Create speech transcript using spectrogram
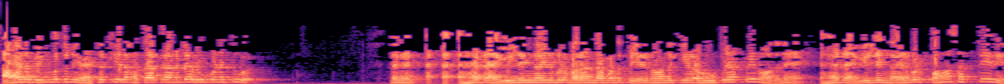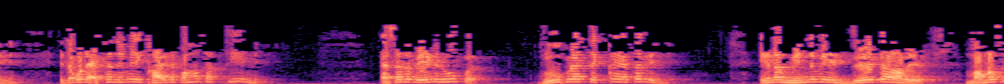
අපට පින්වතුනි ඇස කියලා කතා කරන්න බෑ රූප නැතුව. දැන් ඇහැට ඇඟිල්ලෙන් අයිනකොට බලන්න අපට තේරෙනවද කියලා රූපයක් පේනවද නෑ. ඇහැට ඇඟිල්ලෙන් අයිනකොට පහසක් තේරෙන්නේ. එතකොට ඇස නෙමෙයි කයට පහසක් තියෙන්නේ. ඇසට පේන්නේ රූප. රූපයත් එක්කයි ඇස වෙන්නේ. එහෙනම් මෙන්න මේ ද්වේතාවය මම සහ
